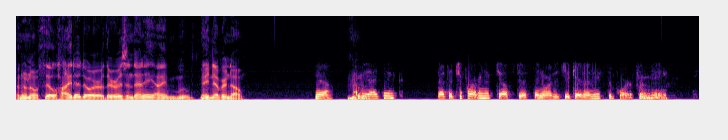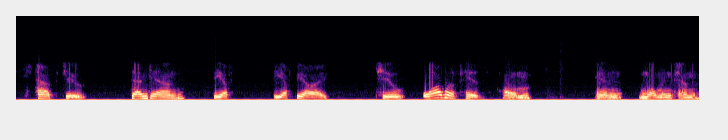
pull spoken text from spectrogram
I don't know if they'll hide it or there isn't any. I may never know. Yeah. I Mhm. mean, I think that the Department of Justice, in order to get any support from me, has to send in the F- the FBI to all of his home in Wilmington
